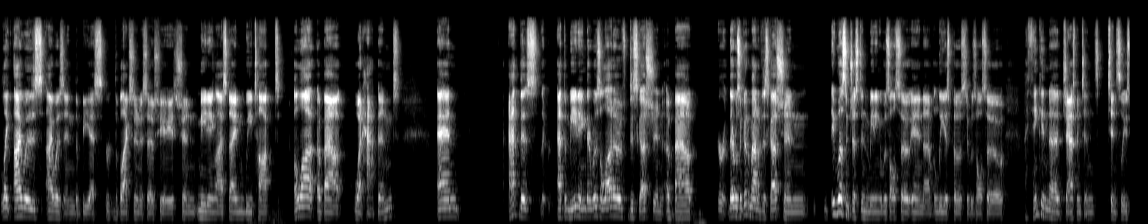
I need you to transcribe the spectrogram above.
like I was I was in the BS the Black Student Association meeting last night and we talked a lot about what happened. And at this at the meeting there was a lot of discussion about or there was a good amount of discussion. It wasn't just in the meeting it was also in um, Aaliyah's post it was also I think in uh, Jasmine Tins- Tinsley's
